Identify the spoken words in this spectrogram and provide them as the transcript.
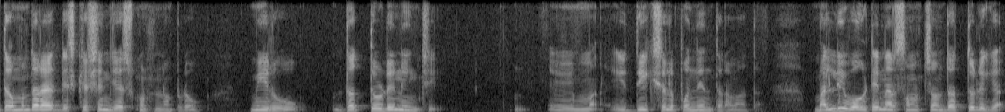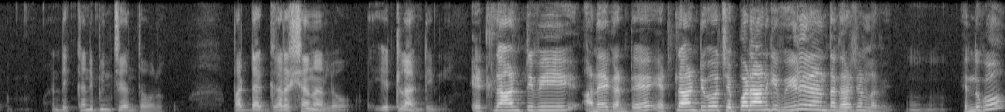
ఇంత ముందర డిస్కషన్ చేసుకుంటున్నప్పుడు మీరు దత్తుడి నుంచి ఈ దీక్షలు పొందిన తర్వాత మళ్ళీ ఒకటిన్నర సంవత్సరం దత్తుడిగా అంటే కనిపించేంత వరకు పడ్డ ఘర్షణలో ఎట్లాంటివి? ఎట్లాంటివి అనే కంటే ఎట్లాంటివో చెప్పడానికి వీలైనంత ఘర్షణలు అవి. ఎందుకు?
